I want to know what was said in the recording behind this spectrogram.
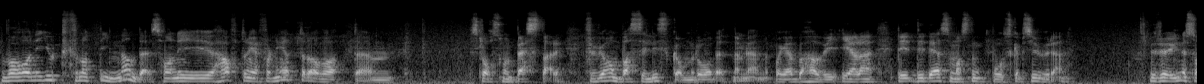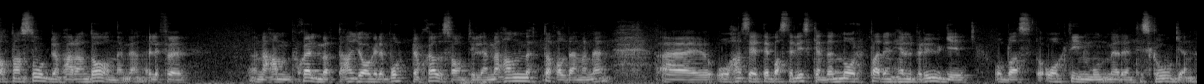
vad har ni gjort för något innan dess? Har ni haft några erfarenheter av att um, slåss mot bästar? För vi har en basilisk i området nämligen och jag behöver era, det, det är det som har snott boskapsdjuren. Röjne sa att han såg dem här en dag nämligen, eller för när han själv mötte, han jagade bort den själv sa han tydligen, men han mötte i alla fall den. den. Uh, och han säger att det är basilisken, den norpade en hel brug i och bara åkte in med den till skogen.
